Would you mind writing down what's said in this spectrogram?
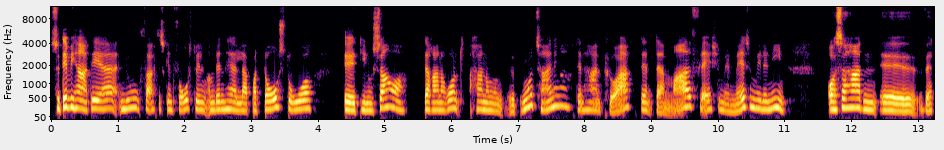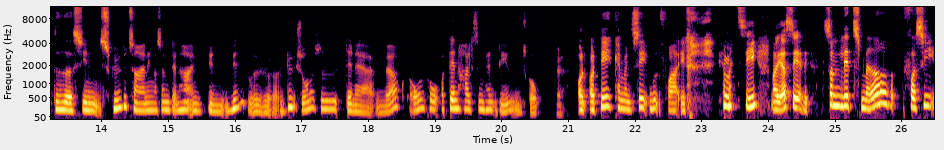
Så det vi har, det er nu faktisk en forestilling om den her Labrador-store øh, dinosaur, der render rundt, har nogle øh, brune tegninger, den har en kloak, den der er meget flashy med en masse melanin, og så har den, øh, hvad det hedder, sin skyggetegning, og sådan, den har en, en hvid, øh, lys underside, den er mørk ovenpå, og den har simpelthen levet i en skov. Ja. Og, og det kan man se ud fra et, kan man sige, når jeg ser det, sådan lidt smadret fossil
